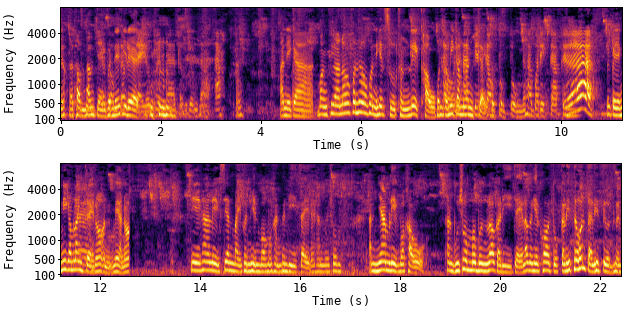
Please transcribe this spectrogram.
เนาะกระท่อมทำใจเพิ่นได้ทีแรก ใจของเพิ่นนะท่านผู้ชมค่ะอะ อันนี้ก็บางเทื่อเนาะคนเฮาคนเฮ็ดสูตรคันเลขเขาคนก็มีกำลังใจเจ็ดเก่าตรงๆนะคะบ่ได้กลับเด้อเพิ่นก็ยังมีกำลังใจเนาะอันแม่เนาะนี่ค่ะเลขเสี้ยนใบเพิ่นเห็นบ่บางหันเพิ่นดีใจนะท่านผู้ชม อันย่ามเลขบ่เขา ท่านผู้ชมมาเบิ่งเราก็ดีใจเราก็เฮ็ดข้อตกตะลิโตนตะลิตื่นเพิ่น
